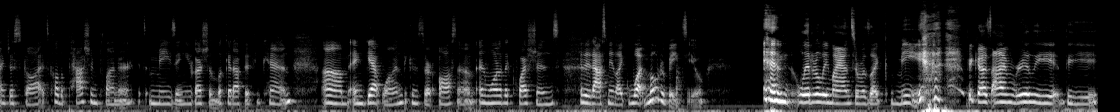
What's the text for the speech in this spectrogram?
I just got. It's called a passion planner. It's amazing. You guys should look it up if you can um, and get one because they're awesome. And one of the questions, and it asked me, like, what motivates you? And literally my answer was like, me, because I'm really the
